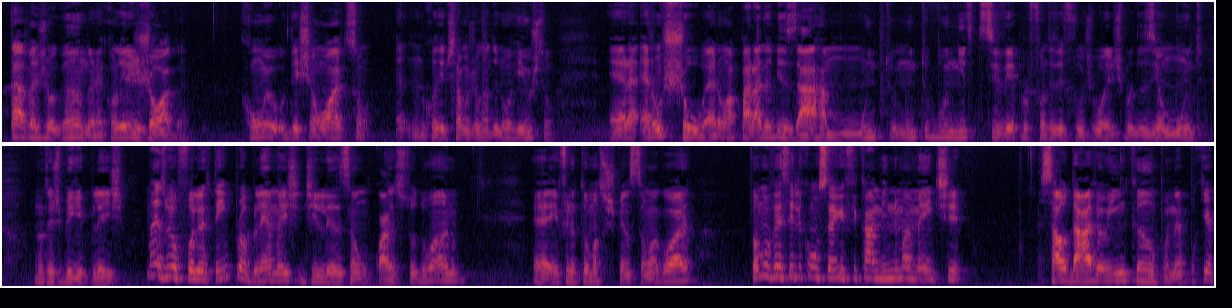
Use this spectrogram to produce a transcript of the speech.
estava jogando, né, quando ele joga, com o Deshaun Watson, eh, quando eles estavam jogando no Houston, era, era um show, era uma parada bizarra, muito, muito bonito de se ver pro fantasy football. Eles produziam muito, muitas big plays. Mas o Will Fuller tem problemas de lesão quase todo ano. É, enfrentou uma suspensão agora. Vamos ver se ele consegue ficar minimamente saudável e em campo, né? Porque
